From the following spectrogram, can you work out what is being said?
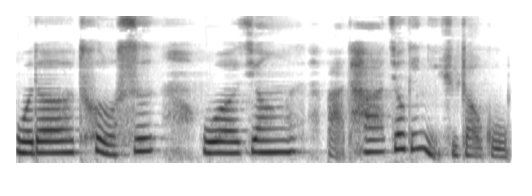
我的特洛斯，我将把她交给你去照顾，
